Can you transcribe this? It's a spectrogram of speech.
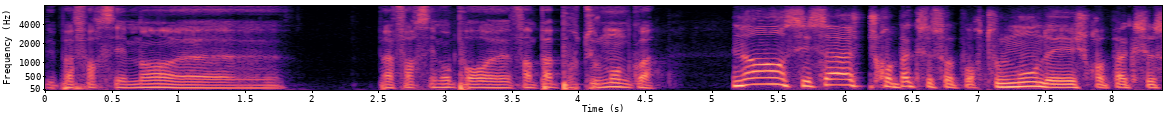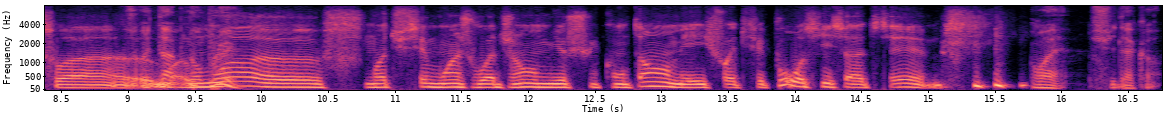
Mais, pas forcément. euh, pas forcément pour. euh, Enfin, pas pour tout le monde, quoi. Non, c'est ça. Je crois pas que ce soit pour tout le monde et je crois pas que ce soit euh, Souhaitable moi, non euh, moi, tu sais, moins je vois de gens, mieux je suis content. Mais il faut être fait pour aussi, ça. Tu sais. Ouais, je suis d'accord.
